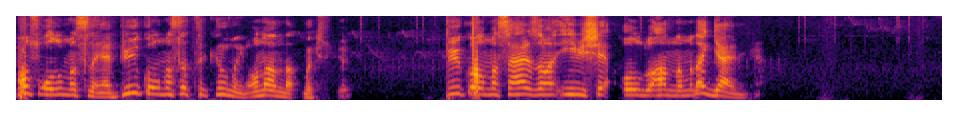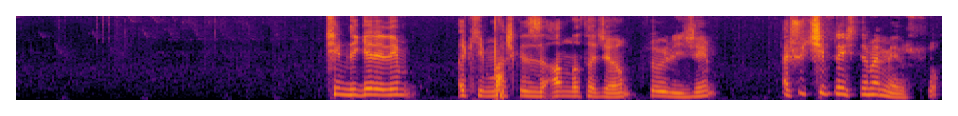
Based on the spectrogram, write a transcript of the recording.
boss olmasına yani büyük olmasına takılmayın. Onu anlatmak istiyorum. Büyük olması her zaman iyi bir şey olduğu anlamına gelmiyor. Şimdi gelelim bakayım başka size anlatacağım, söyleyeceğim. Ha, şu çiftleştirme mevzusu.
